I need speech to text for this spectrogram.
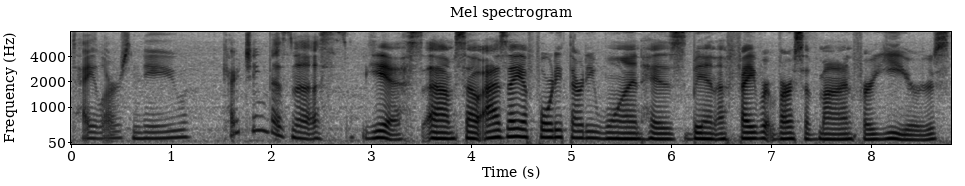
Taylor's new coaching business. Yes. Um, so Isaiah 40 31 has been a favorite verse of mine for years.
